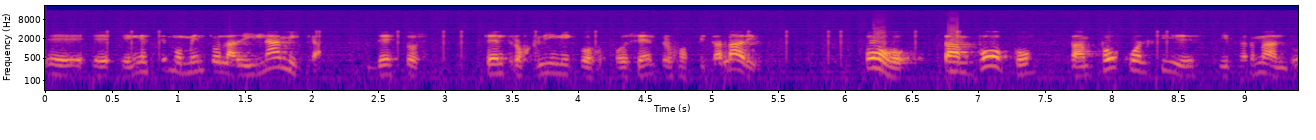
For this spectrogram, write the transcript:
eh, eh, en este momento la dinámica de estos centros clínicos o centros hospitalarios. Ojo, tampoco tampoco Alcides y Fernando,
